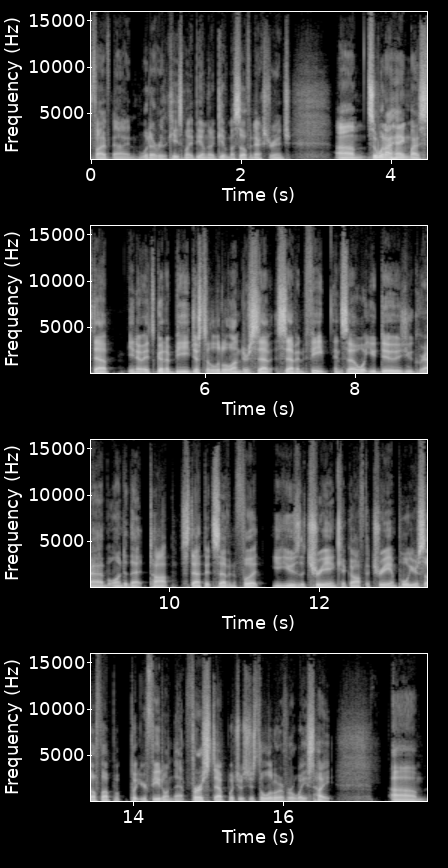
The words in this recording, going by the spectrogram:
five nine, whatever the case might be. I'm going to give myself an extra inch. Um, so when I hang my step, you know, it's going to be just a little under seven, seven feet. And so what you do is you grab onto that top step at seven foot. You use the tree and kick off the tree and pull yourself up, put your feet on that first step, which was just a little over waist height. Um,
